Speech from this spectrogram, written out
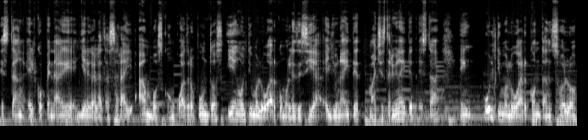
están el Copenhague y el Galatasaray, ambos con 4 puntos. Y en último lugar, como les decía, el United, Manchester United, está en último lugar con tan solo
